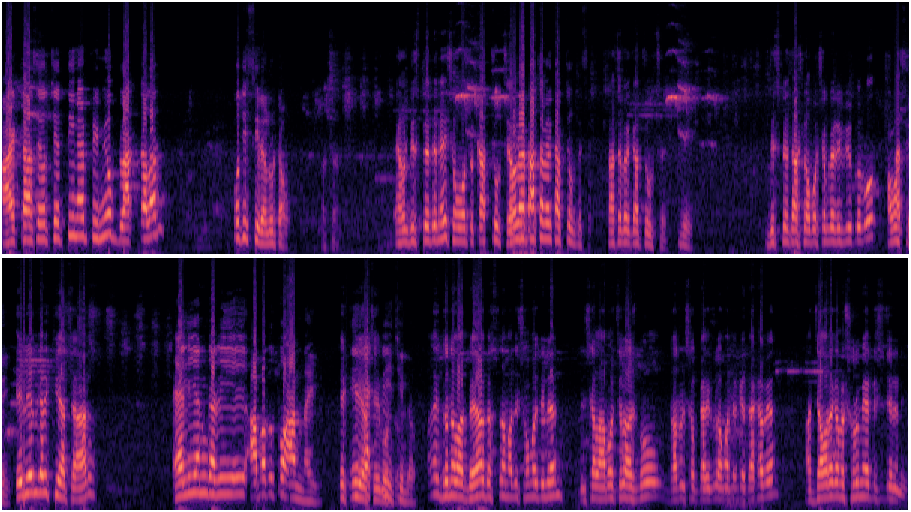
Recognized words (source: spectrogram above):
আরেকটা আছে হচ্ছে তিনের প্রিমিয়াম ব্ল্যাক কালার পঁচিশ সিরিয়াল ওটাও। আচ্ছা। এখন ডিসপ্লেতে নেই সম্ভবত কাজ চলছে। তাহলে টাচাপের কাজ চলতেছে। টাচাপের কাজ চলছে। জি। ডিসপ্লেতে আসলে অবশ্যই আমরা রিভিউ করব। অবশ্যই। এলিয়ান গাড়ি কি আছে আর? অ্যালিয়ান গাড়ি আপাতত আর নাই। ছিল। অনেক ধন্যবাদ ভাইয়া ব্যস্ততা মাঝে সময় দিলেন। ইনশাল্লাহ আবার চলে আসব। দারুণ সব গাড়িগুলো আমাদেরকে দেখাবেন। আর যাওয়ার আগে আমরা শোরুমে অ্যাড্রেস জেনে নিই।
